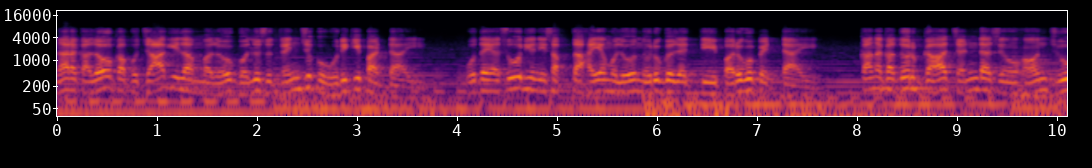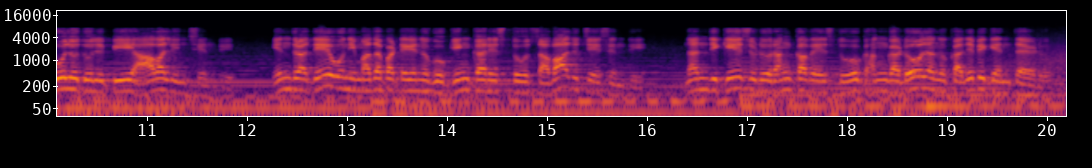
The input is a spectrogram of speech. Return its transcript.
నరకలోకపు జాగిలమ్మలు గొలుసు త్రెంజుకు ఉరికిపడ్డాయి. ఉదయ సూర్యుని సప్తహయములు నురుగులెత్తి పరుగు పెట్టాయి. కనకదుర్గ చండసింహం జూలు దులిపి ఆవలించింది. ఇంద్రదేవుని మదపటేనుగు గింకరిస్తూ సవాలు చేసింది. నందికేశుడు రంక వేస్తూ గంగడోలను కలిపి గెంతాడు.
